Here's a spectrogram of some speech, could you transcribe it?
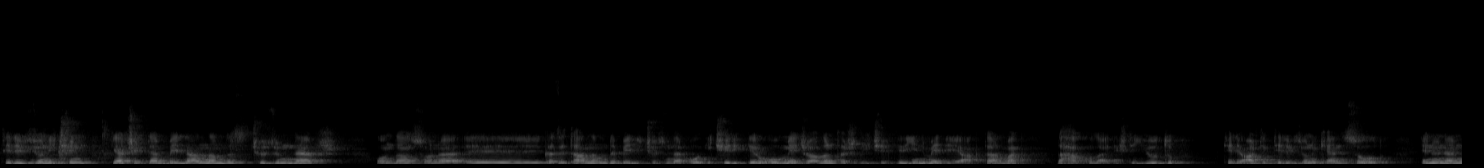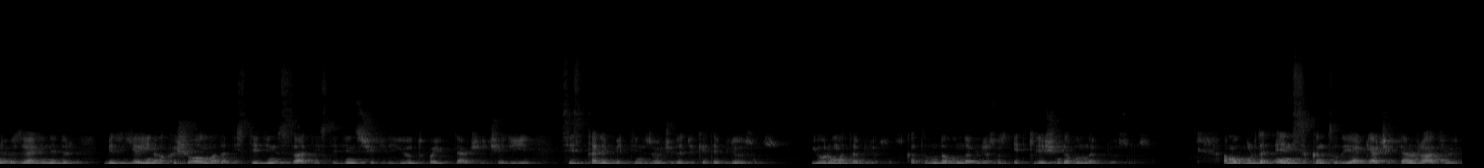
Televizyon için gerçekten belli anlamda çözümler, ondan sonra e, gazete anlamında belli çözümler, o içerikleri, o mecraların taşıdığı içerikleri yeni medyaya aktarmak daha kolaydı. İşte YouTube tele, artık televizyonun kendisi oldu. En önemli özelliği nedir? Bir yayın akışı olmadan istediğiniz saatte istediğiniz şekilde YouTube'a yüklenmiş içeriği siz talep ettiğiniz ölçüde tüketebiliyorsunuz. Yorum atabiliyorsunuz, katılımda bulunabiliyorsunuz, etkileşimde bulunabiliyorsunuz. Ama burada en sıkıntılı yer gerçekten radyoydu.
